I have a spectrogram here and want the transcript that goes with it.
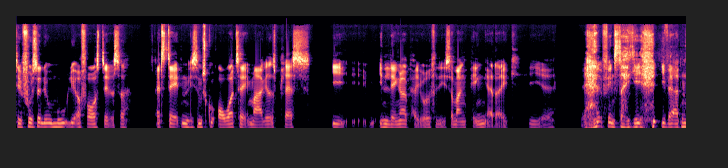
det er fuldstændig umuligt at forestille sig, at staten ligesom skulle overtage markedets plads i, i en længere periode, fordi så mange penge er der ikke i, øh, findes der ikke i, i verden,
